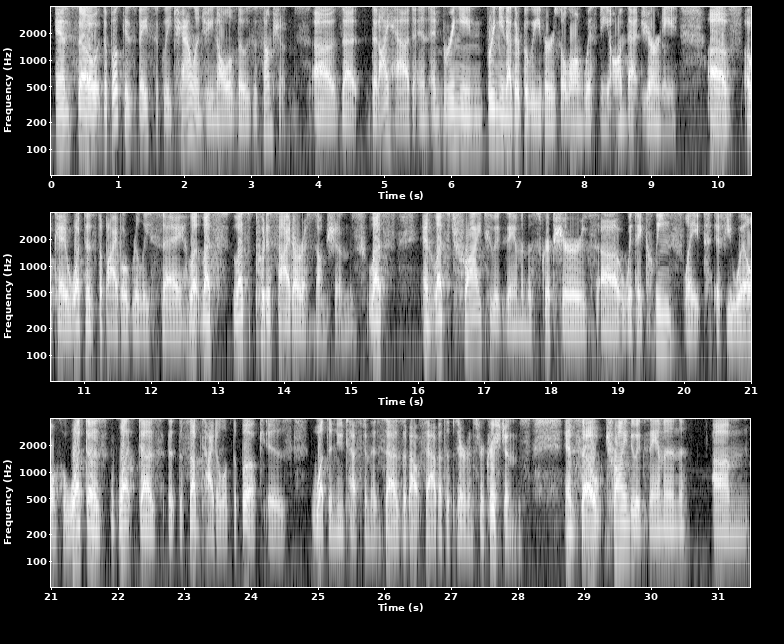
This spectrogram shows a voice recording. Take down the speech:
and so the book is basically challenging all of those assumptions uh, that that I had, and, and bringing bringing other believers along with me on that journey of okay, what does the Bible really say? Let, let's let's put aside our assumptions. Let's and let's try to examine the scriptures uh, with a clean slate, if you will. What does what does the, the subtitle of the book is what the New Testament says about Sabbath observance for Christians, and so trying to examine um,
